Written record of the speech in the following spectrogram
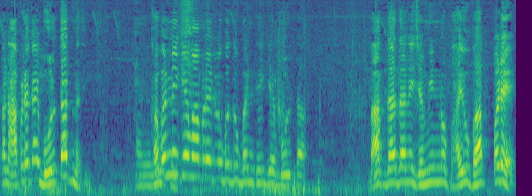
અને આપણે કાંઈ બોલતા જ નથી. ખબર નહીં કેમ આપણે એટલું બધું બંધ થઈ ગયા બોલતા. બાપ દાદાની જમીનનો ભાયુ ભાગ પડે.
